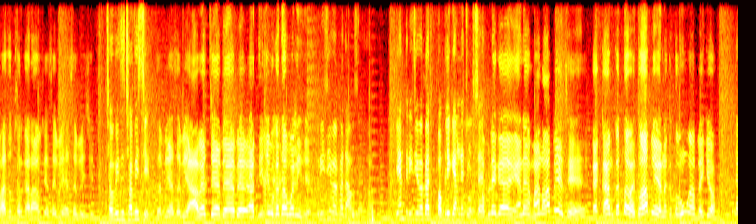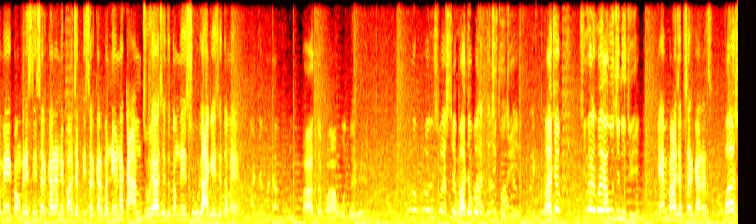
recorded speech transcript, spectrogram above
ભાજપ સરકાર આવશે સભી હે સભી છે છવ્વીસ છવ્વીસ સીટ? સભી હે સભી આવે જ છે બે બે આ ત્રીજી વખત આવવાની છે. ત્રીજી વખત આવશે? કેમ ત્રીજી વખત પબ્લિક એમને ચૂંટશે? પબ્લિક એને માન આપે છે કઈ કામ કરતા હોય તો આપે એને તો હું આપે કયો? તમે કોંગ્રેસની સરકાર અને ભાજપની સરકાર બંનેના કામ જોયા છે તો તમને શું લાગે છે તમે? ભાજપ આવવું જોઈએ. પૂરો પૂરો વિશ્વાસ છે ભાજપ જ જીતવું જોઈએ. ભાજપ સિવાય કોઈ આવવું જ નહીં જોઈએ. કેમ ભાજપ સરકાર જ? બસ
